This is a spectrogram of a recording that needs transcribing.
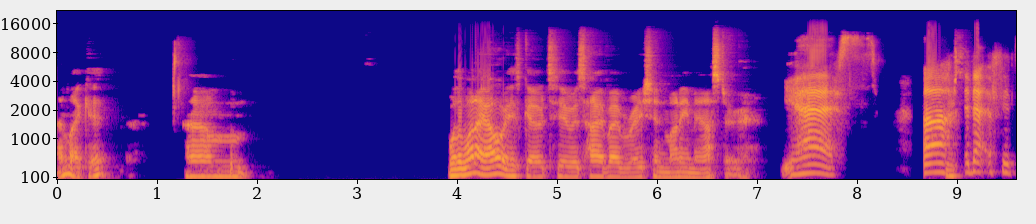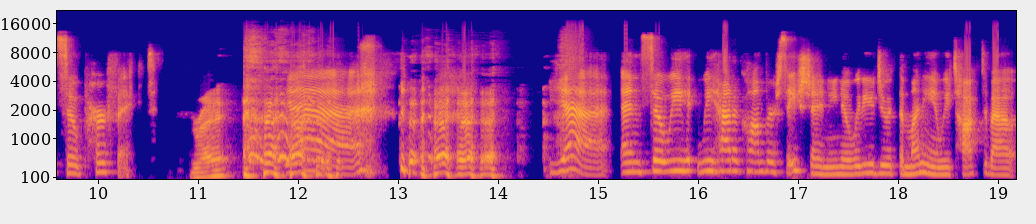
I like it. Um, well, the one I always go to is High Vibration Money Master. Yes. Uh, that fits so perfect. Right? Yeah. yeah. And so we we had a conversation, you know, what do you do with the money? And we talked about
